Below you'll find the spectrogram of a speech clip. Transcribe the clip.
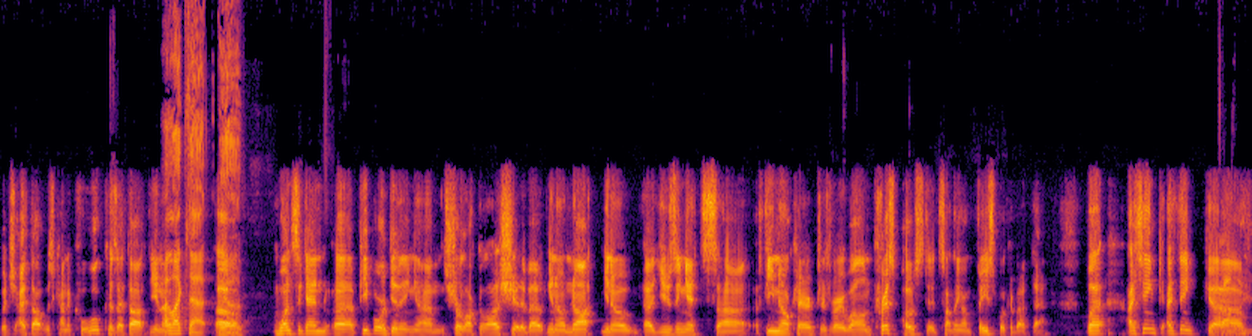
which I thought was kind of cool because I thought, you know, I like that. uh, yeah. once again, uh, people were giving um, Sherlock a lot of shit about, you know, not, you know, uh, using its uh, female characters very well. And Chris posted something on Facebook about that. But I think, I think, um,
